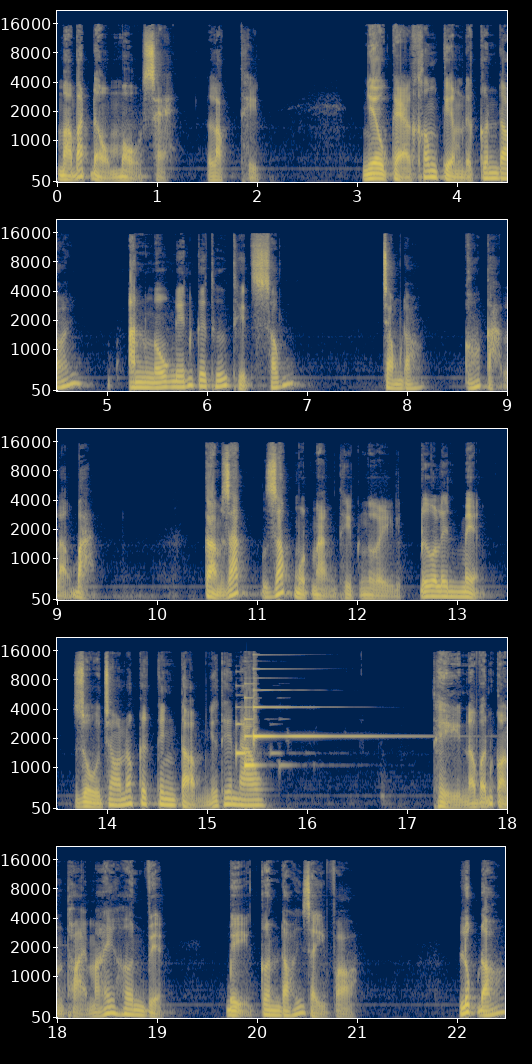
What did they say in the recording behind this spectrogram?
Mà bắt đầu mổ xẻ, Lọc thịt. Nhiều kẻ không kiềm được cơn đói, Ăn ngấu nghiến cái thứ thịt sống. Trong đó có cả lão bản Cảm giác dốc một mảng thịt người đưa lên miệng, Dù cho nó cứ kinh tởm như thế nào, Thì nó vẫn còn thoải mái hơn việc Bị cơn đói dày vò. Lúc đó,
